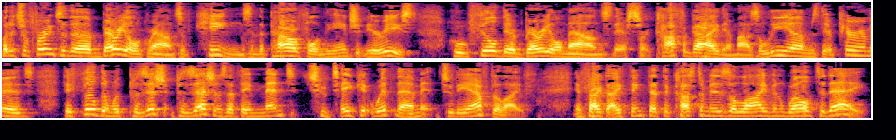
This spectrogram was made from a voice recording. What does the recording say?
but it's referring to the burial grounds of kings and the powerful in the ancient Near East who filled their burial mounds, their sarcophagi, their mausoleums, their pyramids. They filled them with possessions that they meant to take it with them to the afterlife. In fact, I think that the custom is alive and well today.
